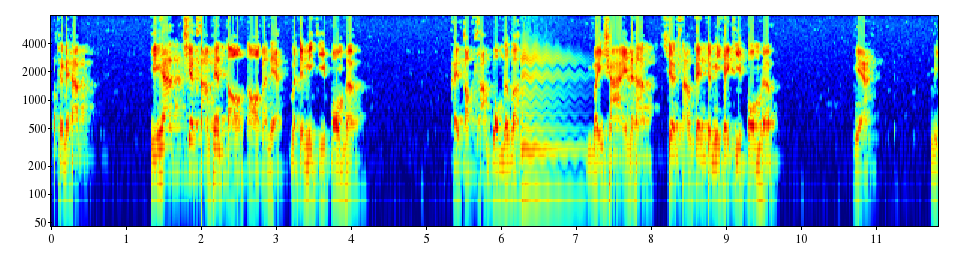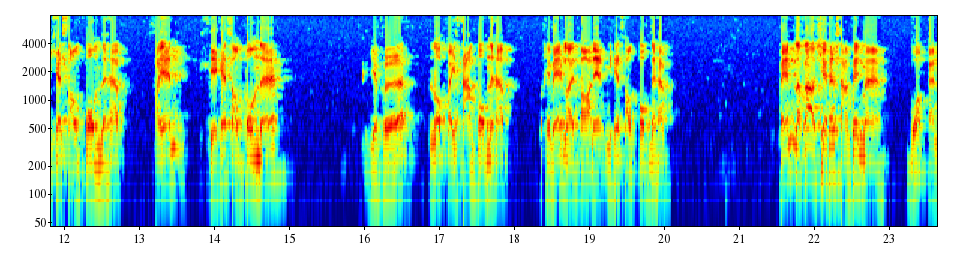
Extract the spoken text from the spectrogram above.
โอเคไหมครับ ทีนี้ถ้าเชือกสามเส้นต่อต่อกันเนี่ย มันจะมีกี่ปมครับ ใครตอบสามปมหรือเปล่า ไม่ใช่นะครับ เชือกสามเส้นจะมีแค่กี่ปมครับ เนี่ย มีแค่สองปมนะครับ เพราะฉะนั้นเสียแค่สองปมนะ อย่าเผลอลบไปสามปมนะครับ โอเคไหมรอยต่อเนี่ยมีแค่สองปมนะครับ เพราะฉะนั้นเราก็เอาเชือกทั้งสามเส้นมาบวกกัน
